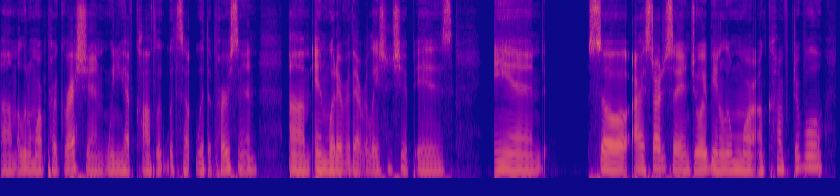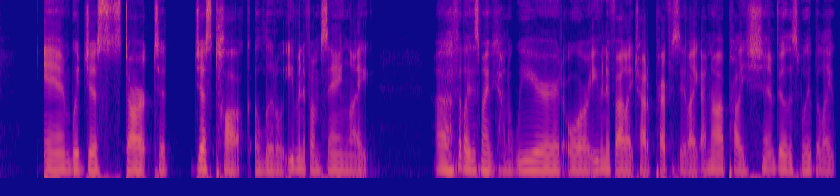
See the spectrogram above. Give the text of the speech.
um, a little more progression when you have conflict with some, with a person um, in whatever that relationship is, and so I started to enjoy being a little more uncomfortable, and would just start to just talk a little, even if I'm saying like uh, I feel like this might be kind of weird, or even if I like try to preface it, like I know I probably shouldn't feel this way, but like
